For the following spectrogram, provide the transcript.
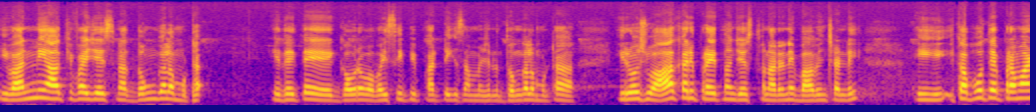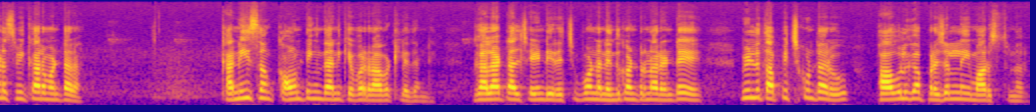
ఇవన్నీ ఆక్యుపై చేసిన దొంగల ముఠ. ఏదైతే గౌరవ వైసీపీ పార్టీకి సంబంధించిన దొంగల ముఠ ఈరోజు ఆఖరి ప్రయత్నం చేస్తున్నారనే భావించండి. ఈ ఇకపోతే ప్రమాణ స్వీకారం అంటారా? కనీసం కౌంటింగ్ దానికి ఎవరు రావట్లేదండి. గలాటాలు చేయండి రెచ్చిపోండి అని ఎందుకు అంటున్నారంటే వీళ్ళు తప్పించుకుంటారు పావులుగా ప్రజల్ని మారుస్తున్నారు.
